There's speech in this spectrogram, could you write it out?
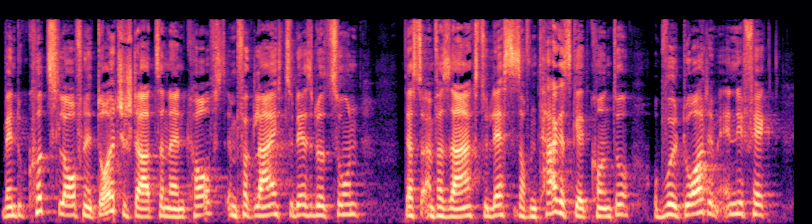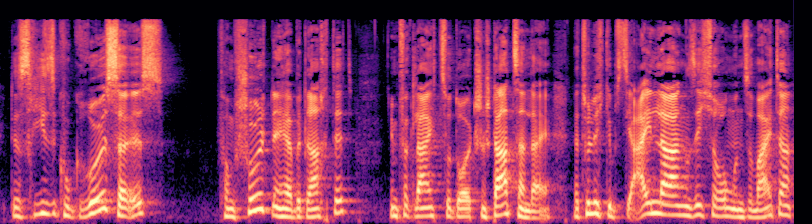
wenn du kurzlaufende deutsche Staatsanleihen kaufst, im Vergleich zu der Situation, dass du einfach sagst, du lässt es auf dem Tagesgeldkonto, obwohl dort im Endeffekt das Risiko größer ist, vom Schuldner her betrachtet, im Vergleich zur deutschen Staatsanleihe. Natürlich gibt's die Einlagensicherung und so weiter,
